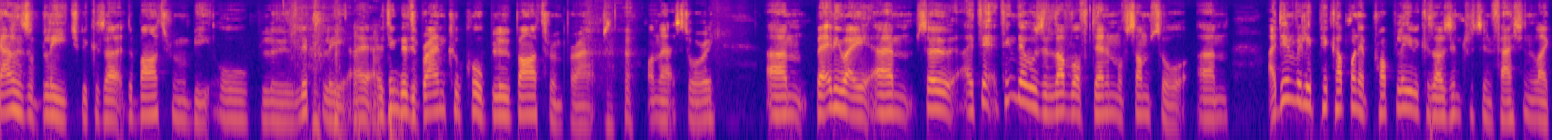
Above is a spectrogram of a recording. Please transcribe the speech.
gallons of bleach because uh, the bathroom would be all blue. Literally, I, I, think there's a brand called Blue Bathroom, perhaps, on that story. Um, but anyway, um, so I think I think there was a love of denim of some sort. Um, I didn't really pick up on it properly because I was interested in fashion, like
